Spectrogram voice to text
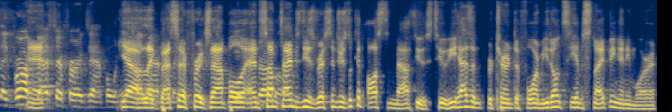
Like Brock and, Boeser, for example. Yeah, like Boeser, like, for example. And sometimes these wrist injuries, look at Auston Matthews too. He hasn't returned to form. You don't see him sniping anymore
